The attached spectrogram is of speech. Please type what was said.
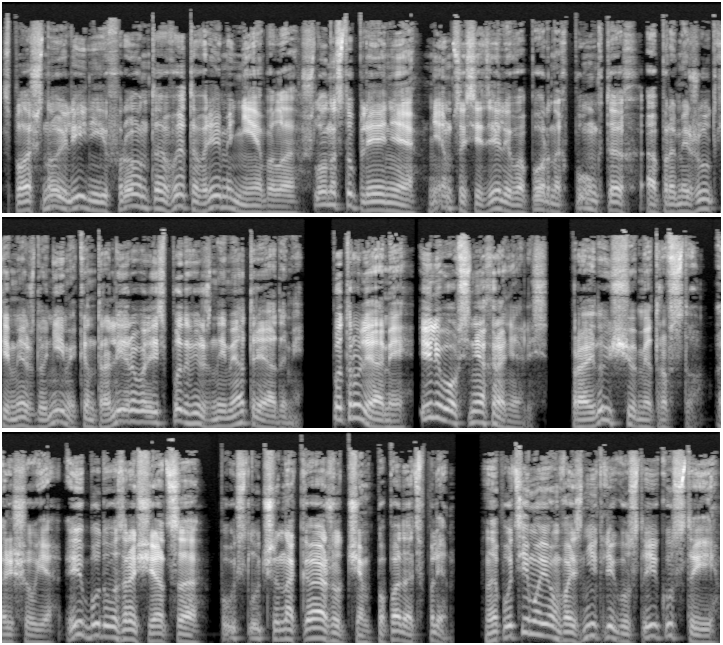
Сплошной линии фронта в это время не было. Шло наступление, немцы сидели в опорных пунктах, а промежутки между ними контролировались подвижными отрядами, патрулями или вовсе не охранялись. «Пройду еще метров сто», — решил я, — «и буду возвращаться. Пусть лучше накажут, чем попадать в плен». На пути моем возникли густые кусты,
